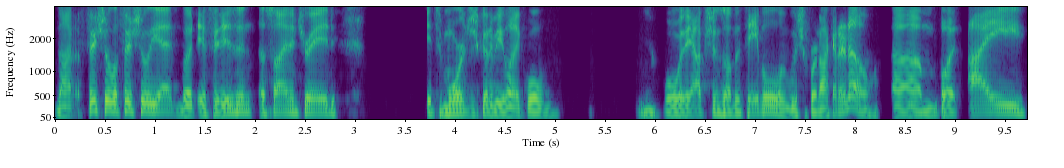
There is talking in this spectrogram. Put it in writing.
not official official yet. But if it isn't a sign and trade, it's more just going to be like, well, what were the options on the table, which we're not going to know. Um, but I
